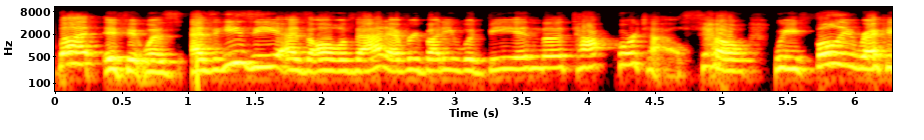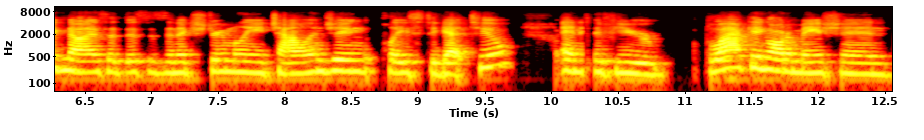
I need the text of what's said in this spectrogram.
But if it was as easy as all of that, everybody would be in the top quartile. So we fully recognize that this is an extremely challenging place to get to. And if you're lacking automation,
